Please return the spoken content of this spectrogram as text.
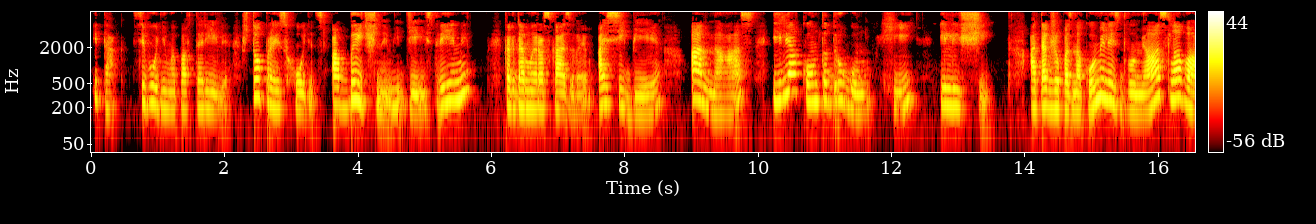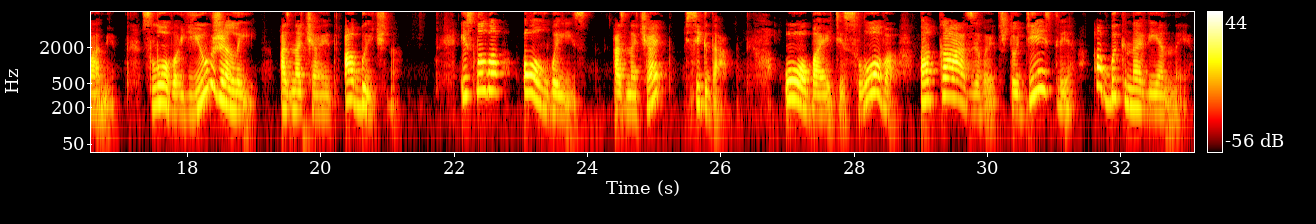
Итак, сегодня мы повторили, что происходит с обычными действиями, когда мы рассказываем о себе, о нас или о ком-то другом, he или she. А также познакомились с двумя словами. Слово usually означает обычно. И слово always означает всегда. Оба эти слова показывают, что действия обыкновенные.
